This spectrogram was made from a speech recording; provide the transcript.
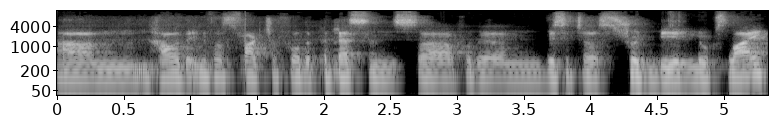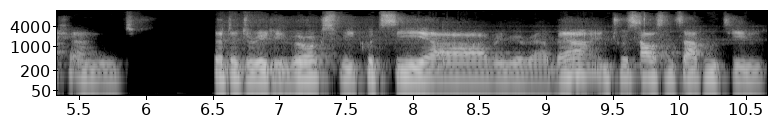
um, how the infrastructure for the pedestrians, uh, for the um, visitors should be, looks like, and that it really works. We could see uh, when we were there in 2017.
